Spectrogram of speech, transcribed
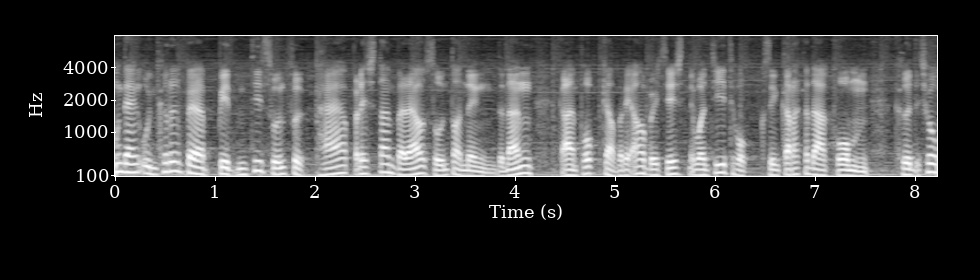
งแดงอุ่นเครื่องแบบปิดที่ศูนย์ฝึกแพ้เบรสตันไปแล้ว 0 ต่อ 1 ดังนั้นการพบกับเรอัลเบซิชในวันที่ 16 สิงหากรกฎาคม คือในช่วง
